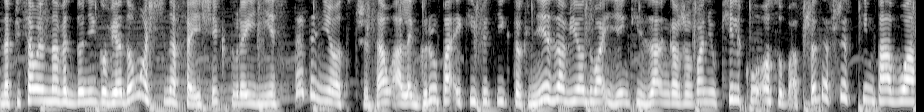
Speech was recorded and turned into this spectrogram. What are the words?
Napisałem nawet do niego wiadomość na fejsie, której niestety nie odczytał, ale grupa ekipy TikTok nie zawiodła i dzięki zaangażowaniu kilku osób, a przede wszystkim Pawła,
